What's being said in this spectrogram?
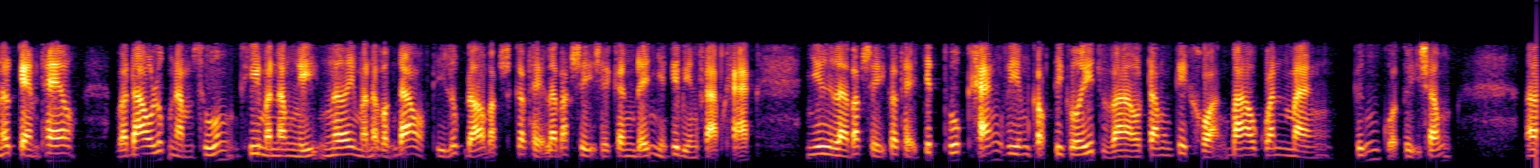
nó kèm theo và đau lúc nằm xuống khi mà nằm nghỉ ngơi mà nó vẫn đau thì lúc đó bác có thể là bác sĩ sẽ cần đến những cái biện pháp khác. Như là bác sĩ có thể chích thuốc kháng viêm corticoid vào trong cái khoảng bao quanh màng cứng của tủy sống. À,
